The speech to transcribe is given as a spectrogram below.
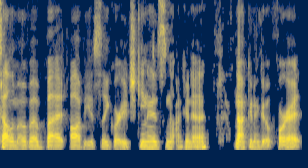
Salimova, but obviously Goryachkina is not gonna not gonna go for it.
